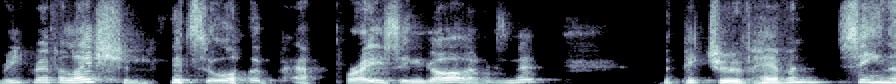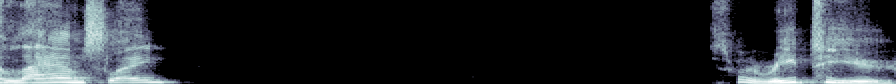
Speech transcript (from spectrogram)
Read Revelation. It's all about praising God, isn't it? The picture of heaven, seeing the lamb slain, I just want to read to you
